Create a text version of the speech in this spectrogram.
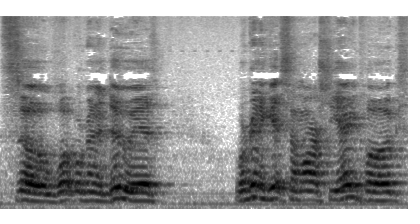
So what we're going to do is we're going to get some RCA plugs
